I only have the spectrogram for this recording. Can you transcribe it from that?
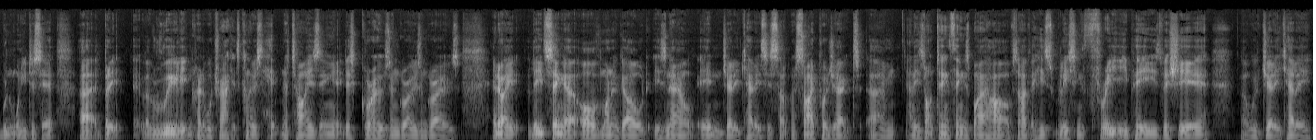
wouldn't want you to see it. Uh, but it, a really incredible track. It's kind of it's hypnotizing. It just grows and grows and grows. Anyway, lead singer of Mono Gold is now in Jelly Kelly. It's his side project, um, and he's not doing things by halves either. He's releasing three EPs this year uh, with Jelly Kelly.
